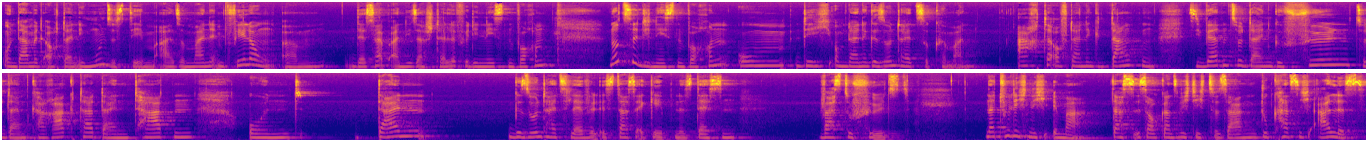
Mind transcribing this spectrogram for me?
und damit auch dein Immunsystem. Also meine Empfehlung ähm, deshalb an dieser Stelle für die nächsten Wochen, nutze die nächsten Wochen, um dich um deine Gesundheit zu kümmern. Achte auf deine Gedanken. Sie werden zu deinen Gefühlen, zu deinem Charakter, deinen Taten und dein Gesundheitslevel ist das Ergebnis dessen, was du fühlst. Natürlich nicht immer. Das ist auch ganz wichtig zu sagen. Du kannst nicht alles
